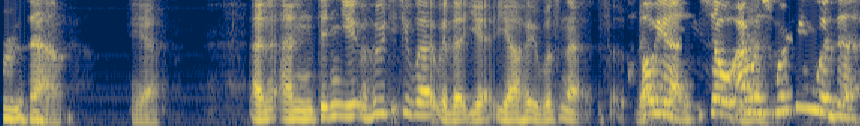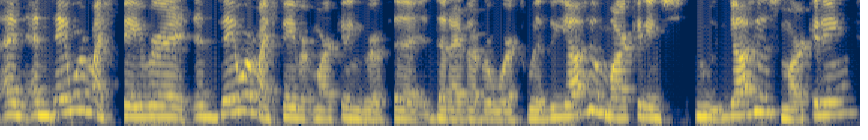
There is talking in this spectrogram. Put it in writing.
through them. Yeah. And and didn't you? Who did you work with at Yahoo? Wasn't it? that- Oh yeah. So I was working with the and, and they were my favorite they were my favorite marketing group that, that I've ever worked with. The Yahoo marketing Yahoo's marketing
